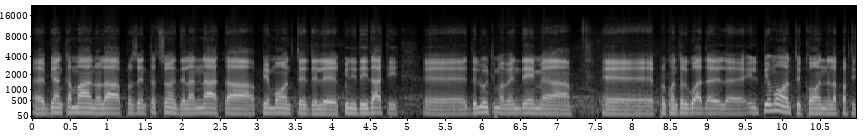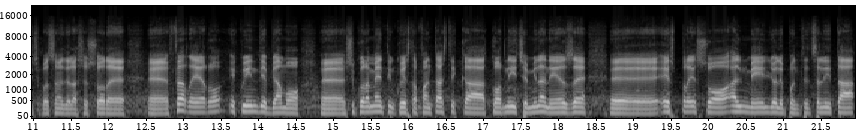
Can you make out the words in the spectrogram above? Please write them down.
eh, Biancamano la presentazione dell'annata Piemonte, delle, quindi dei dati eh, dell'ultima vendemmia eh, per quanto riguarda il, il, Piemonte con la partecipazione dell'assessore eh, Ferrero e quindi abbiamo eh, sicuramente in questa fantastica cornice milanese eh, espresso al meglio le potenzialità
